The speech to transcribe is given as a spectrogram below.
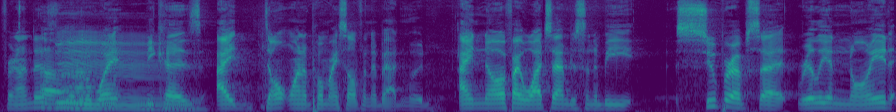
Fernandez, the oh. little boy, hmm. because I don't want to put myself in a bad mood. I know if I watch that, I'm just gonna be super upset, really annoyed,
